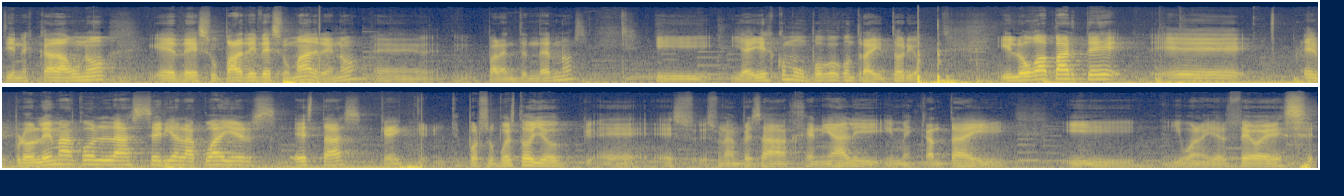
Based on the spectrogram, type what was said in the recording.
tienes cada uno eh, de su padre y de su madre, ¿no? Eh, para entendernos. Y, ahí es como un poco contradictorio. Y luego aparte, eh, el problema con las serial acquires estas, que, por supuesto yo es, una empresa genial y, me encanta y, y bueno, y el CEO es,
